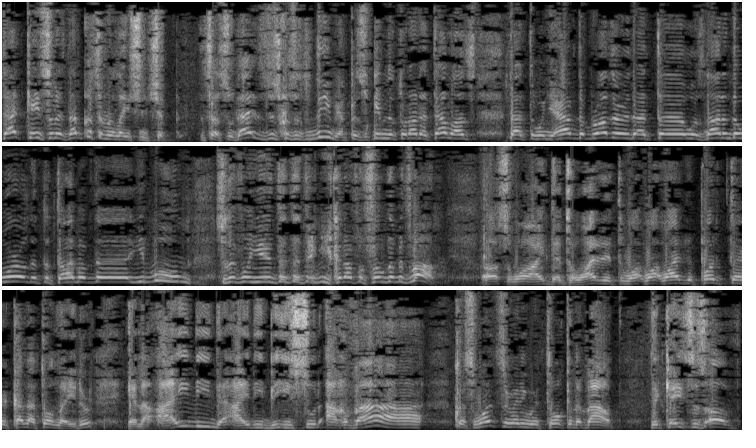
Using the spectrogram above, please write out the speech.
that case is not because of relationship. So, that is just because it's a We have Pesukim in the Torah that tell us that when you have the brother that uh, was not in the world at the time of the Yibum, so therefore you, you cannot fulfill the mitzvah. Oh, so why? Then so why did it why, why did it put uh, kalato later? The. Because once already we're talking about the cases of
